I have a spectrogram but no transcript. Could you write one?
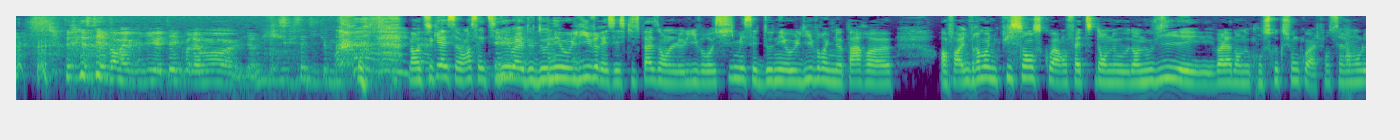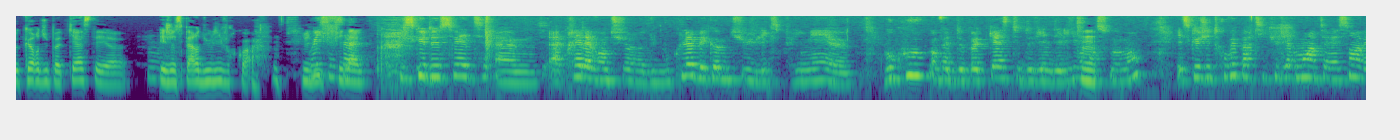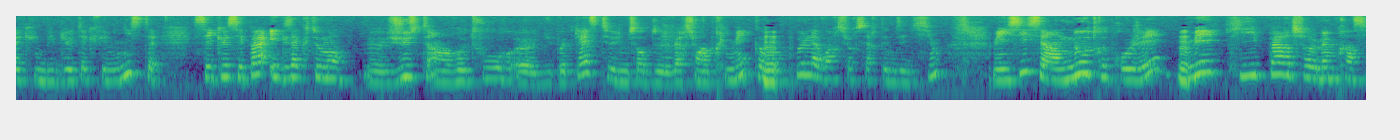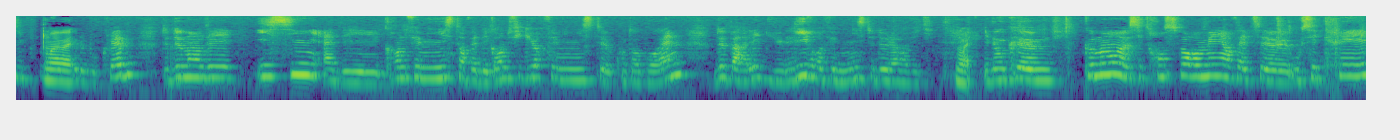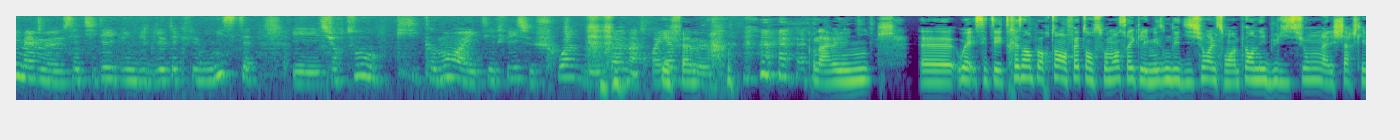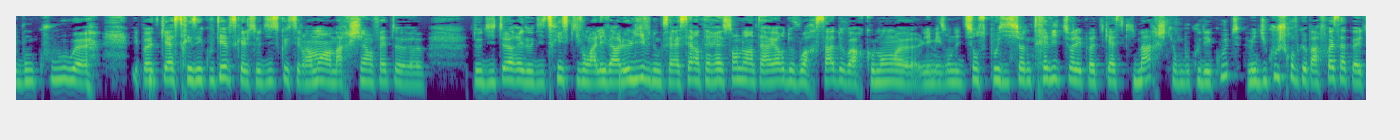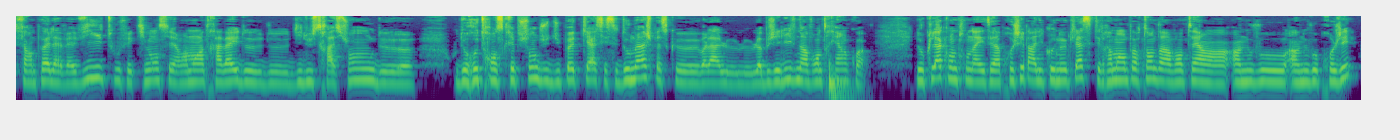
rester dans ma bibliothèque vraiment qu'est-ce que ça dit de moi. en tout cas c'est vraiment cette idée ouais, de donner au livre et c'est ce qui se passe dans le livre aussi, mais c'est donner au livre une part enfin une, vraiment une puissance quoi en fait dans nos dans nos vies et voilà dans nos constructions quoi je pense que c'est vraiment le cœur du podcast et euh. Et j'espère du livre quoi du oui, livre final ça. puisque de ce fait euh, après l'aventure du book club et comme tu l'exprimais euh, beaucoup en fait de podcasts deviennent des livres mm. en ce moment et ce que j'ai trouvé particulièrement intéressant avec une bibliothèque féministe c'est que c'est pas exactement euh, juste un retour du podcast, une sorte de version imprimée, comme mm. on peut l'avoir sur certaines éditions. Mais ici, c'est un autre projet, mm. mais qui part sur le même principe que le Book Club, de demander ici à des grandes féministes, en fait des grandes figures féministes contemporaines, de parler du livre féministe de leur vie. Ouais. Et donc, euh, comment euh, s'est transformé en fait, euh, ou s'est créé même cette idée d'une bibliothèque féministe, et surtout, qui, comment a été fait ce choix de femmes incroyables Les femmes qu'on a réunies. Euh, ouais, c'était très important. En fait, en ce moment, c'est vrai que les maisons d'édition, elles sont un peu en ébullition. Elles cherchent les bons coups, euh, les podcasts très écoutés, parce qu'elles se disent que c'est vraiment un marché en fait euh, d'auditeurs et d'auditrices qui vont aller vers le livre. Donc, c'est assez intéressant de l'intérieur de voir ça, de voir comment euh, les maisons d'édition se positionnent très vite sur les podcasts qui marchent, qui ont beaucoup d'écoute. Mais du coup, je trouve que parfois, ça peut être fait un peu à la va-vite, ou effectivement, c'est vraiment un travail de d'illustration ou de ou de retranscription du, du podcast. Et c'est dommage parce que voilà, l'objet livre n'invente rien, quoi. Donc là, quand on a été approché par l'iconoclaste, c'était vraiment important d'inventer un, nouveau un nouveau projet.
